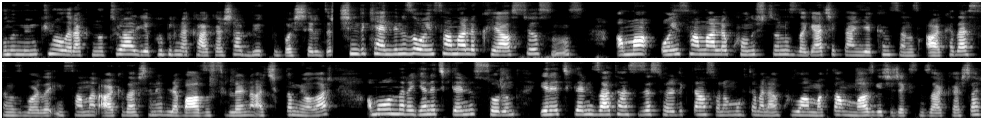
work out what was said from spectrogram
Bunu mümkün olarak natural yapabilmek arkadaşlar büyük bir başarıdır. Şimdi kendinizi o insanlarla kıyaslıyorsunuz. Ama o insanlarla konuştuğunuzda gerçekten yakınsanız, arkadaşsanız bu arada insanlar arkadaşlarına bile bazı sırlarını açıklamıyorlar. Ama onlara yan etkilerini sorun. Yan etkilerini zaten size söyledikten sonra muhtemelen kullanmaktan vazgeçeceksiniz arkadaşlar.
